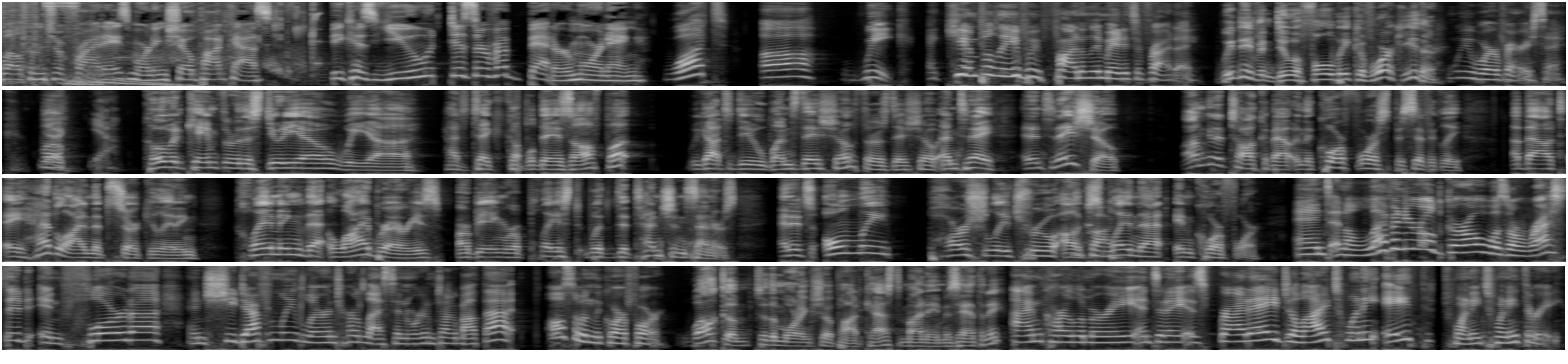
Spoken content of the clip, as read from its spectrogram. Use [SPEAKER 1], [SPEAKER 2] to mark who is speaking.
[SPEAKER 1] Welcome to Friday's Morning Show podcast because you deserve a better morning.
[SPEAKER 2] What a week. I can't believe we finally made it to Friday.
[SPEAKER 3] We didn't even do a full week of work either.
[SPEAKER 2] We were very sick. Well, yeah.
[SPEAKER 3] COVID came through the studio. We uh, had to take a couple days off, but we got to do Wednesday's show, Thursday's show, and today. And in today's show, I'm going to talk about, in the core four specifically, about a headline that's circulating claiming that libraries are being replaced with detention centers. And it's only partially true. I'll
[SPEAKER 2] Oh, God.
[SPEAKER 3] explain that in core four.
[SPEAKER 2] And an 11 year old girl was arrested in Florida, and she definitely learned her lesson. We're going to talk about that also in the Core 4.
[SPEAKER 3] Welcome to the Morning Show podcast. My name is Anthony.
[SPEAKER 2] I'm Carla Marie, and today is Friday, July 28th, 2023.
